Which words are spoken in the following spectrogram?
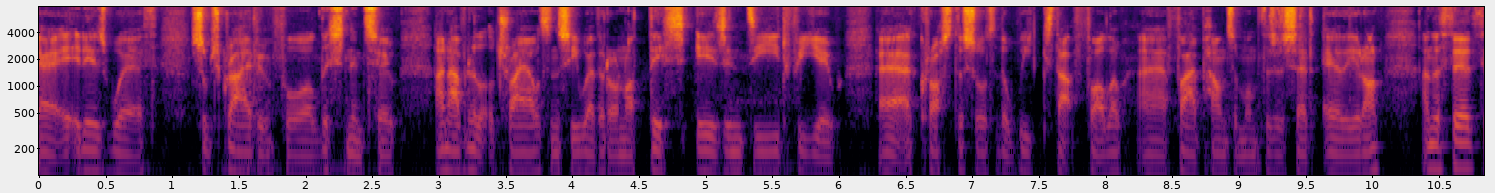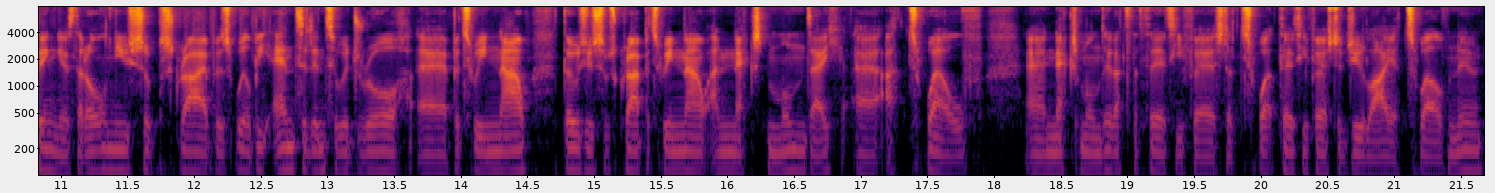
Uh, it is worth subscribing for, listening to, and having a little try out and see whether or not this is indeed for you uh, across the sort of the weeks that follow. Uh, Five pounds a month, as I said earlier on. And the third thing is that all new subscribers will be entered into a draw uh, between now, those who subscribe between now and next Monday uh, at 12. Uh, next Monday, that's the 31st at 31st of July at 12 noon.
